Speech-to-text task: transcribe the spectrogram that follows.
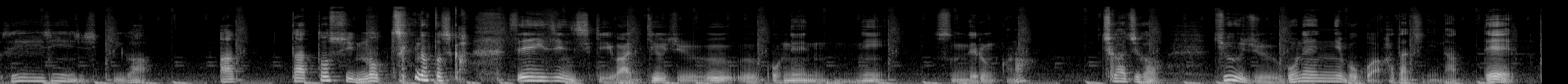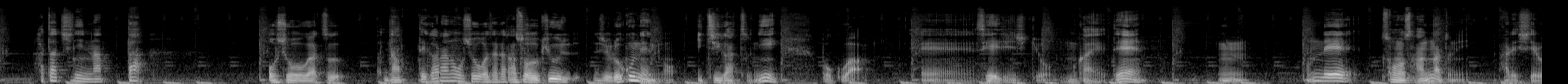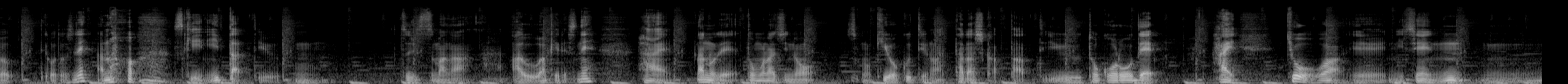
ー、成人式があった年の次の年か。成人式は95年に住んでるんかな違う違う。95年に僕は二十歳になって二十歳になったお正月なってからのお正月だからそう96年の1月に僕は、えー、成人式を迎えてうん。ほんでその3月にあれしてるってことですね。あの スキーに行ったっていう、うん、辻褄が合うわけですね。はい。なので友達のその記憶っていうのは正しかったっていうところで、はい、今日は、えー、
